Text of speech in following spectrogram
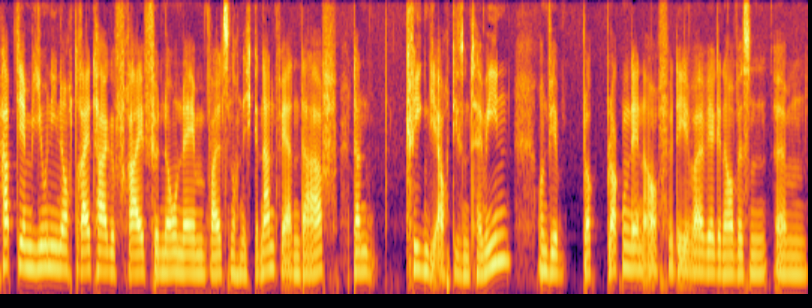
habt ihr im Juni noch drei Tage frei für No Name, weil es noch nicht genannt werden darf, dann kriegen die auch diesen Termin und wir blocken den auch für die, weil wir genau wissen, ähm,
